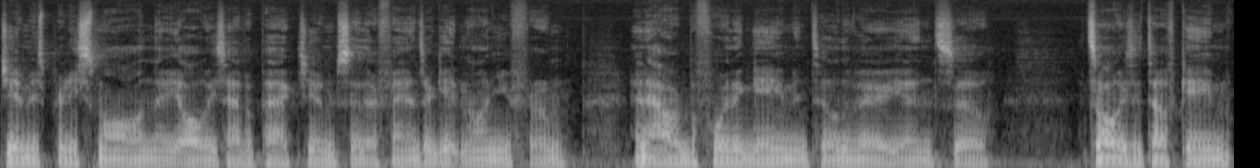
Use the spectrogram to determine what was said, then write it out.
gym is pretty small and they always have a packed gym, so their fans are getting on you from an hour before the game until the very end. So it's always a tough game.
